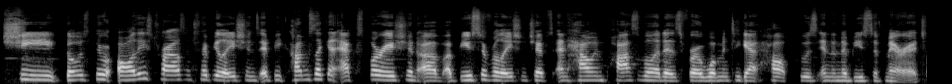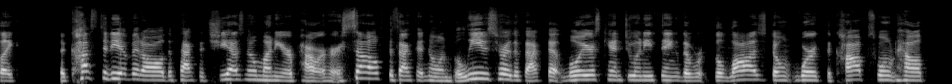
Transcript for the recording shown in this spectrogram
She goes through all these trials and tribulations. It becomes like an exploration of abusive relationships and how impossible it is for a woman to get help who's in an abusive marriage. Like the custody of it all, the fact that she has no money or power herself, the fact that no one believes her, the fact that lawyers can't do anything, the, the laws don't work, the cops won't help.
